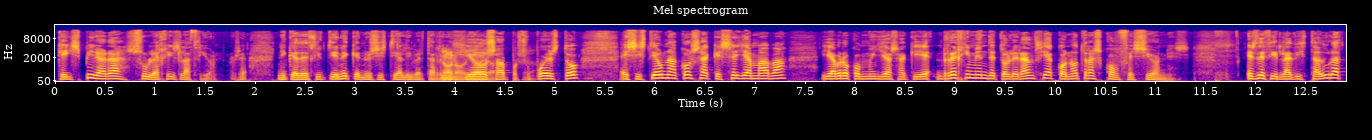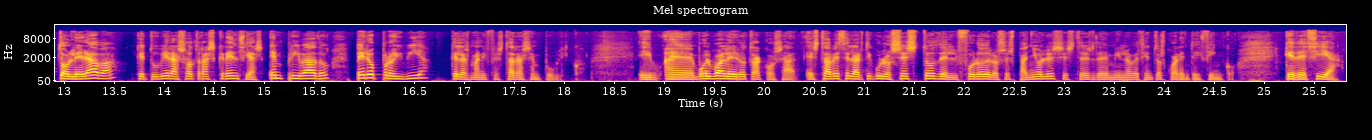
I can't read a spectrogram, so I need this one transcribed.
que inspirará su legislación. O sea, ni que decir tiene que no existía libertad No, no, ya, religiosa, por ya. supuesto. Existía una cosa que se llamaba, y abro comillas aquí, eh, régimen de tolerancia con otras confesiones. Es decir, la dictadura toleraba que tuvieras otras creencias en privado, pero prohibía que las manifestaras en público. Y eh, vuelvo a leer otra cosa. Esta vez el artículo sexto del Foro de los Españoles, este es de 1945, que decía,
